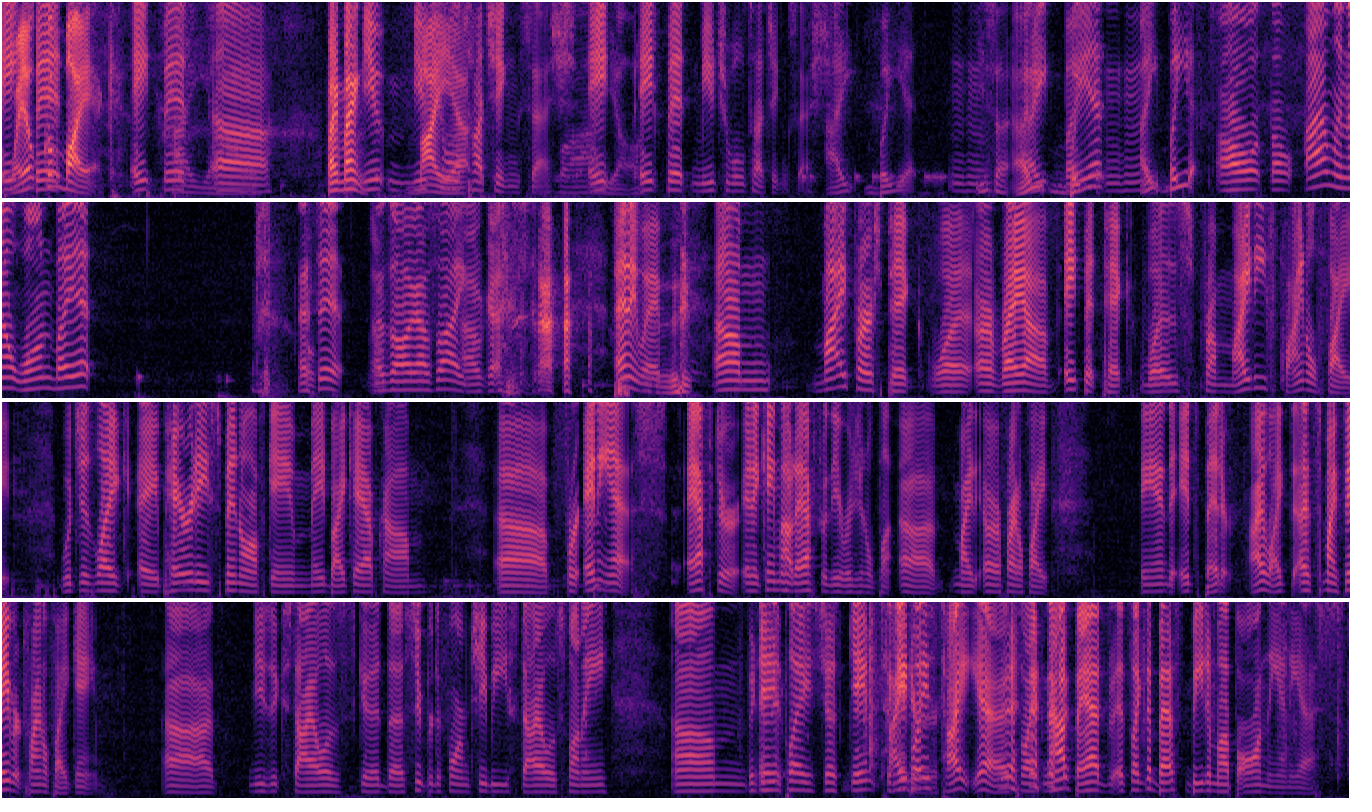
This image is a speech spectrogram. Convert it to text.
eight Welcome bit, back. eight bit uh, Bang bang. mu- mutual Bye. touching sesh. Eight Hiya. eight bit mutual touching sesh. Eight bit. Mm-hmm. You said eight bit, bet. bet? Mhm. I bet. Oh, the, I only know one bit. That's it. That's all I gotta say. Okay. anyway, um, my first pick was, or my uh, 8-bit pick was from Mighty Final Fight, which is like a parody spin-off game made by Capcom uh, for NES. After and it came out after the original uh, Mighty or Final Fight, and it's better. I like that. It's my favorite Final Fight game. Uh, music style is good. The super deformed chibi style is funny. Um, the gameplay is just game the tighter. gameplay's tight. Yeah, it's like not bad. It's like the best beat 'em up on the NES.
